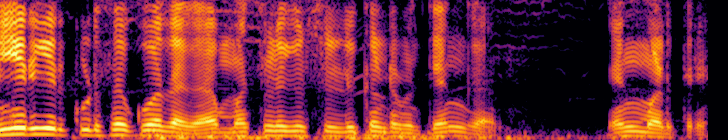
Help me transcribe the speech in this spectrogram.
ನೀರು ಗೀರು ಕುಡ್ಸೋಕೆ ಹೋದಾಗ ಮೊಸಳೆ ಗಿಡ ಹಿಡ್ಕೊಂಡ್ರೆ ಮತ್ತೆ ಹೆಂಗೆ? ಹೆಂಗೆ ಮಾಡ್ತೀರಿ?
